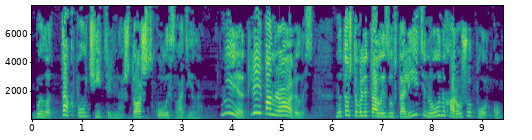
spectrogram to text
Было так поучительно, что аж скулы сводило. Нет, Лей понравилось, но то, что вылетало из уст Алии, тянуло на хорошую порку.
